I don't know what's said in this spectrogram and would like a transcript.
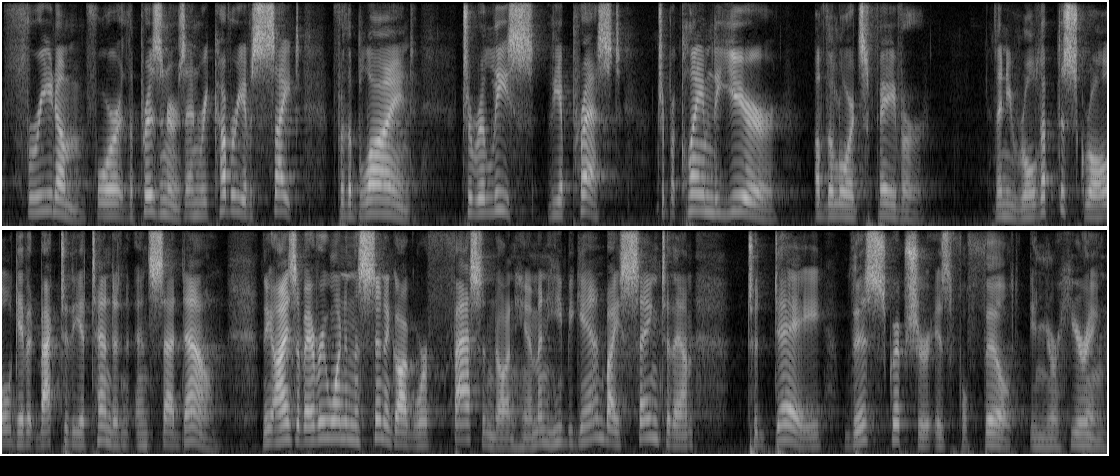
freedom for the prisoners and recovery of sight for the blind, to release the oppressed, to proclaim the year of the Lord's favor. Then he rolled up the scroll, gave it back to the attendant, and sat down. The eyes of everyone in the synagogue were fastened on him, and he began by saying to them, Today this scripture is fulfilled in your hearing.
